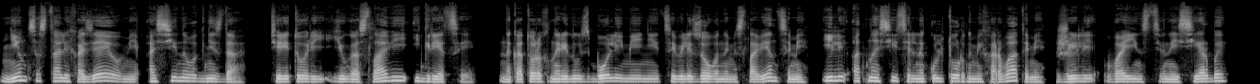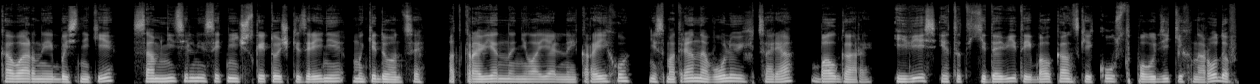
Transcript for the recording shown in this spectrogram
немцы стали хозяевами осиного гнезда, территорий Югославии и Греции, на которых наряду с более-менее цивилизованными словенцами или относительно культурными хорватами жили воинственные сербы, коварные босняки, сомнительные с этнической точки зрения македонцы, откровенно нелояльные к Рейху, несмотря на волю их царя, болгары. И весь этот ядовитый балканский куст полудиких народов,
